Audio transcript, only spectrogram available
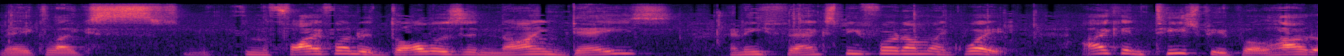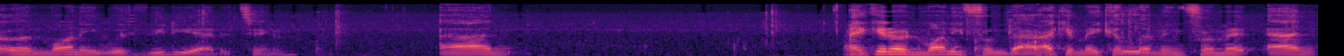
make like $500 in nine days. And he thanks me for it. I'm like, wait, I can teach people how to earn money with video editing. And I can earn money from that. I can make a living from it. And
